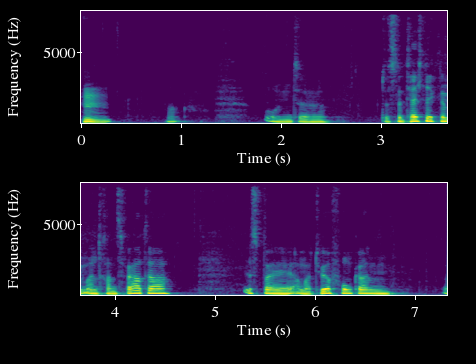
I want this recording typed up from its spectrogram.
Hm. Ja. Und äh, das ist eine Technik, nennt man Transverter, ist bei Amateurfunkern äh,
